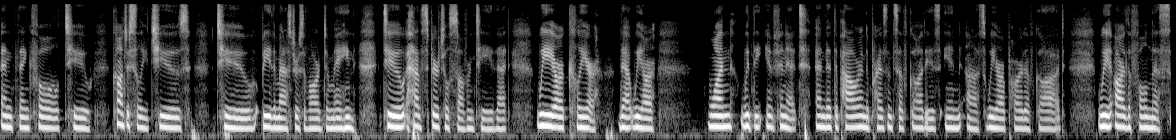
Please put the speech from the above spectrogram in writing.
and thankful to consciously choose to be the masters of our domain, to have spiritual sovereignty, that we are clear that we are one with the infinite and that the power and the presence of God is in us. We are part of God. We are the fullness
